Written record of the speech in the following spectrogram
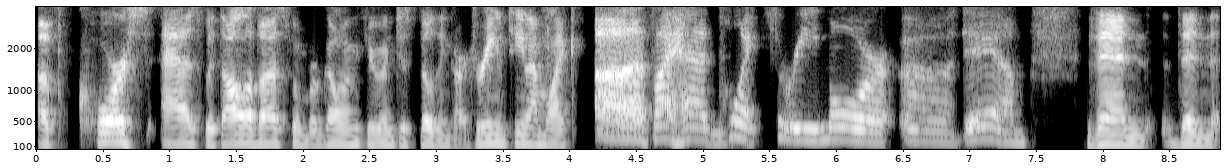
of course, as with all of us, when we're going through and just building our dream team, I'm like, uh, if I had 0.3 more, uh, damn, then then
